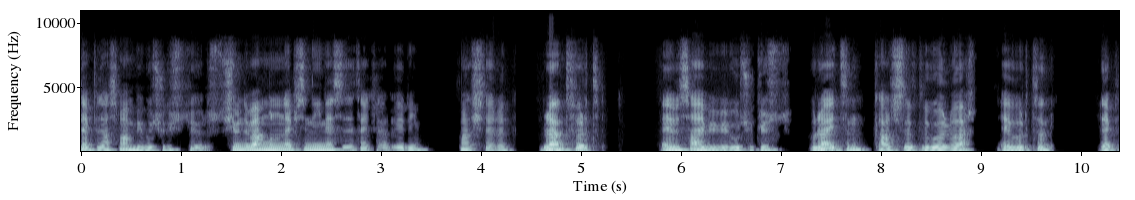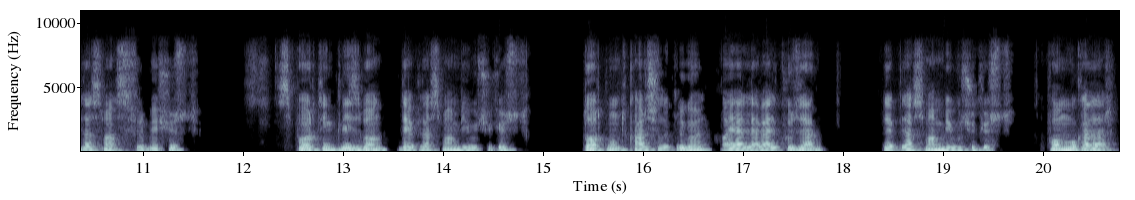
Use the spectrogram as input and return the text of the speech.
deplasman 1.5 istiyoruz. Şimdi ben bunun hepsini yine size tekrar vereyim maçları. Brentford ev sahibi 1.5 üst. Brighton karşılıklı gol var. Everton deplasman 0.5 üst. Sporting Lisbon deplasman 1.5 üst. Dortmund karşılıklı gol. Bayer Leverkusen deplasman 1.5 üst. Kupon bu kadar.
